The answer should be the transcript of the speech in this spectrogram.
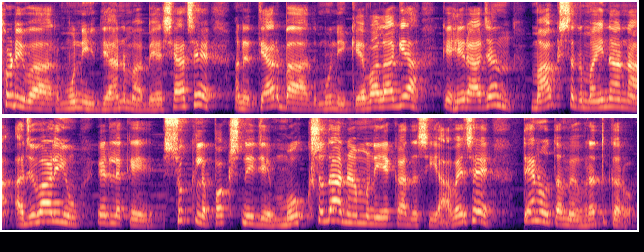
થોડી વાર મુનિ ધ્યાનમાં બેસ્યા છે અને ત્યારબાદ મુનિ કહેવા લાગ્યા કે, હે રાજન, માગસર મહિનાના અજવાળિયું એટલે કે શુક્લ પક્ષની જે મોક્ષદા નામની એકાદશી આવે છે, તેનું તમે વ્રત કરો.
